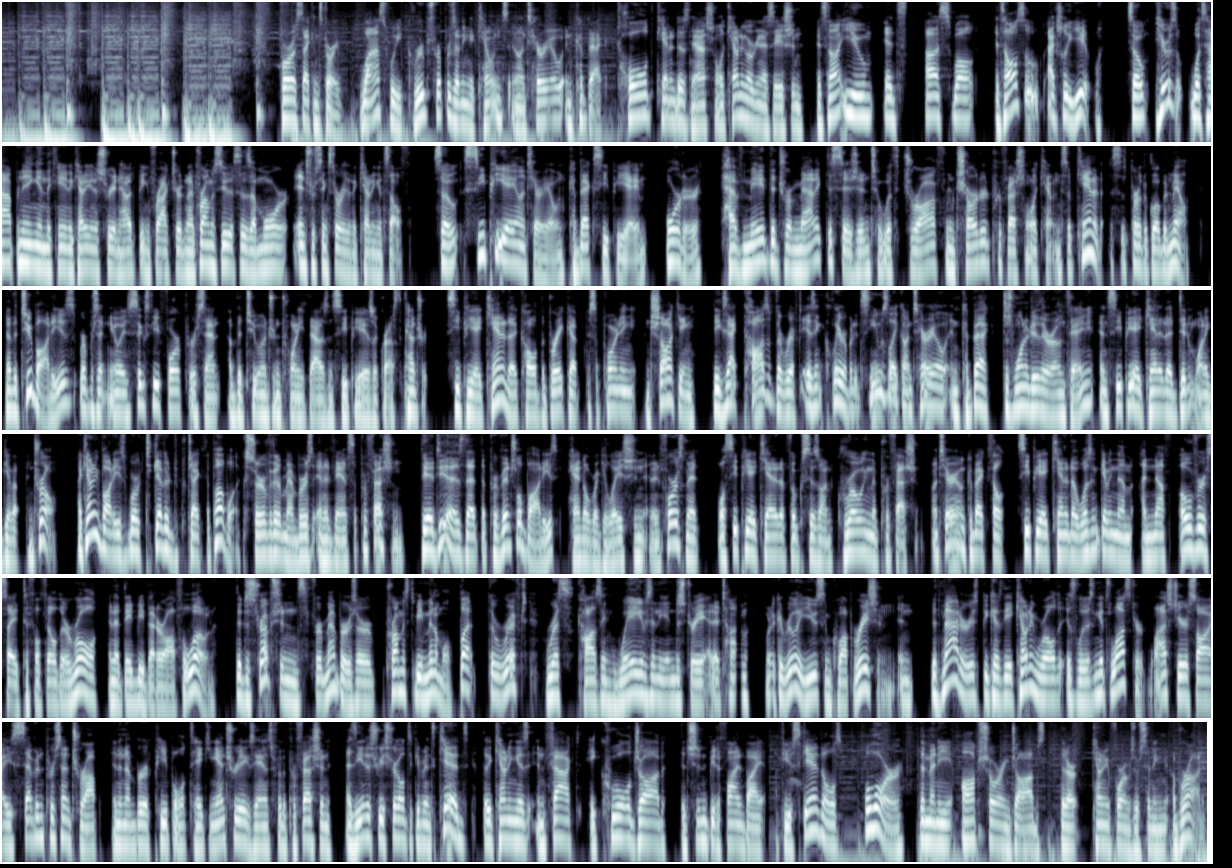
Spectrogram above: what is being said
For our second story, last week, groups representing accountants in Ontario and Quebec told Canada's National Accounting Organization, it's not you, it's us. Well, it's also actually you. So here's what's happening in the Canadian accounting industry and how it's being fractured. And I promise you, this is a more interesting story than accounting itself. So CPA Ontario and Quebec CPA order have made the dramatic decision to withdraw from Chartered Professional Accountants of Canada. This is per the Globe and Mail. Now, the two bodies represent nearly 64% of the 220,000 CPAs across the country. CPA Canada called the breakup disappointing and shocking. The exact cause of the rift isn't clear, but it seems like Ontario and Quebec just want to do their own thing, and CPA Canada didn't want to give up control. Accounting bodies work together to protect the public, serve their members, and advance the profession. The idea is that the provincial bodies handle regulation and enforcement, while CPA Canada focuses on growing the profession. Ontario and Quebec felt CPA Canada wasn't giving them enough oversight to fulfill their role and that they'd be better off alone. The disruptions for members are promised to be minimal, but the rift risks causing waves in the industry at a time when it could really use some cooperation. And this matters because the accounting world is losing its luster. Last year saw a 7% drop in the number of people taking entry exams for the profession as the industry struggled to convince kids that accounting is, in fact, a cool job that shouldn't be defined by a few scandals or the many offshoring jobs that our accounting firms are sending abroad.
